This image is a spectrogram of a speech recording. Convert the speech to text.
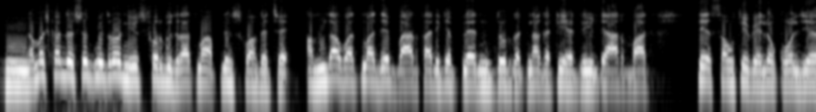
નમસ્કાર દર્શક મિત્રો ન્યૂઝ ફોર ગુજરાતમાં આપનું સ્વાગત છે. અમદાવાદમાં જે બાર તારીખે પ્લેન દુર્ઘટના ઘટી હતી, ત્યારબાદ તે સૌથી પહેલો કોલ જે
